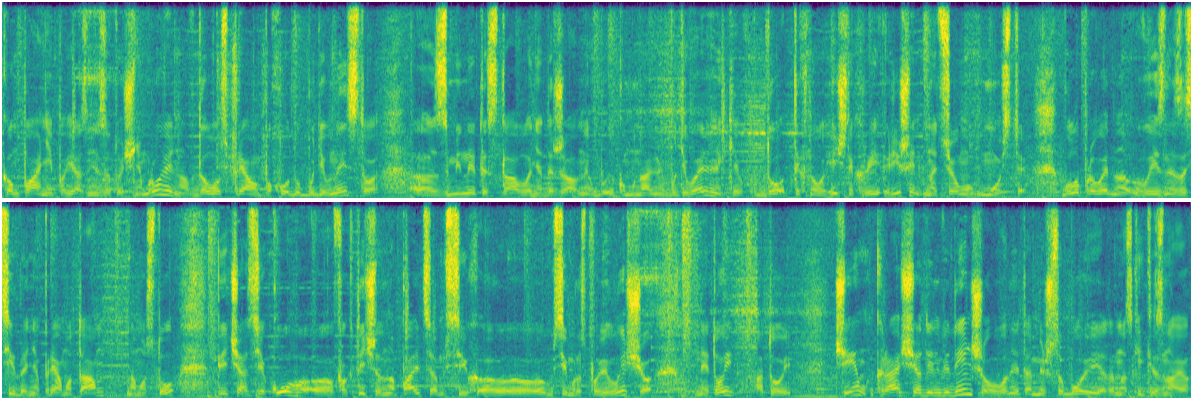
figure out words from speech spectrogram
Компанії, пов'язані з оточенням Ровіна, вдалося прямо по ходу будівництва е, змінити ставлення державних і комунальних будівельників до технологічних рішень на цьому мості. Було проведено виїзне засідання прямо там, на мосту, під час якого е, фактично на пальцям всіх е, всім розповіли, що не той, а той. Чим краще один від іншого, вони там між собою, я там наскільки знаю,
